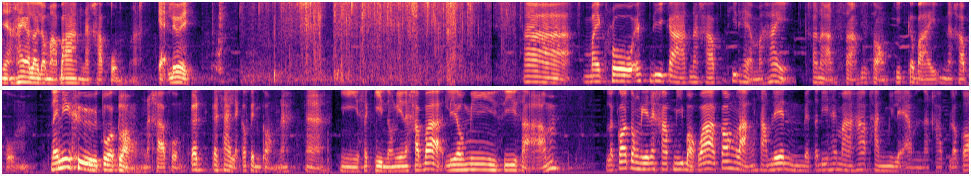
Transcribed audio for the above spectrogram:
เนี่ยให้อะไรเรามาบ้างนะครับผมแกะเลยอ่า micro SD card นะครับที่แถมมาให้ขนาด 32 g b นะครับผมและนี่คือตัวกล่องนะครับผมก็ก็ใช่แหละก็เป็นกล่องนะอ่ามีสกรีนตรงนี้นะครับว่า Realme C3 แล้วก็ตรงนี้นะครับมีบอกว่ากล้องหลัง 3 เลนแบตเตอรี่ให้มา 5,000 มิลลิแอมนะครับแล้วก็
